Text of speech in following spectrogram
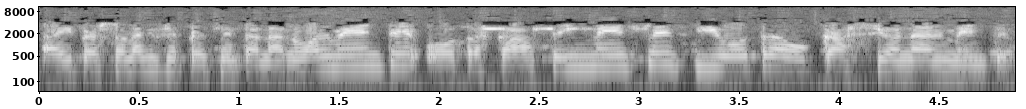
hay personas que se presentan anualmente, otras cada seis meses y otras ocasionalmente.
